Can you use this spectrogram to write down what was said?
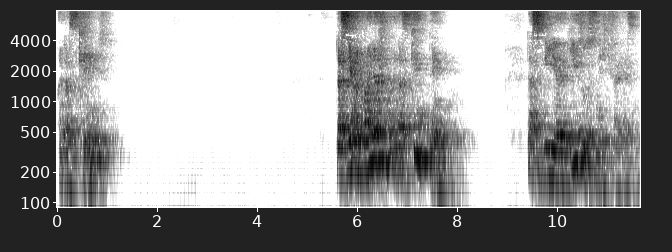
an das Kind? Dass wir an Weihnachten an das Kind denken, dass wir Jesus nicht vergessen.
